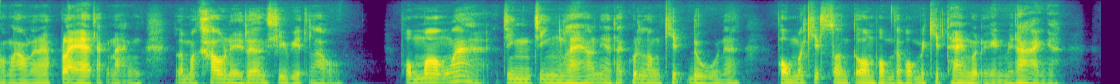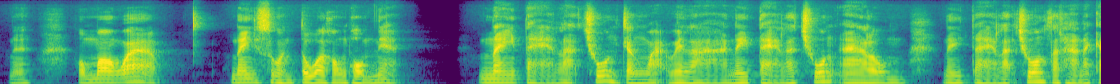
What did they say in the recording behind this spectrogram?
ของเราแล้วนะ แปลจากหนังแล้วมาเข้าในเรื่องชีวิตเรา ผมมองว่าจริง ๆ แล้วเนี่ยถ้าคุณลองคิดดูนะ ผมมาคิดส่วนตัวผมแต่ผมไปคิดแทนคนอื่นไม่ได้ไงนะผมมองว่าในส่วนตัวของผมเนี่ยในแต่ละช่วงจังหวะเวลา ในแต่ละช่วงอารมณ์ ในแต่ละช่วงสถานก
